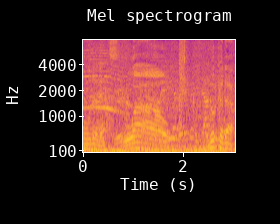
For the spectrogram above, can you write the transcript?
Move the legs. Wow. Look at that.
